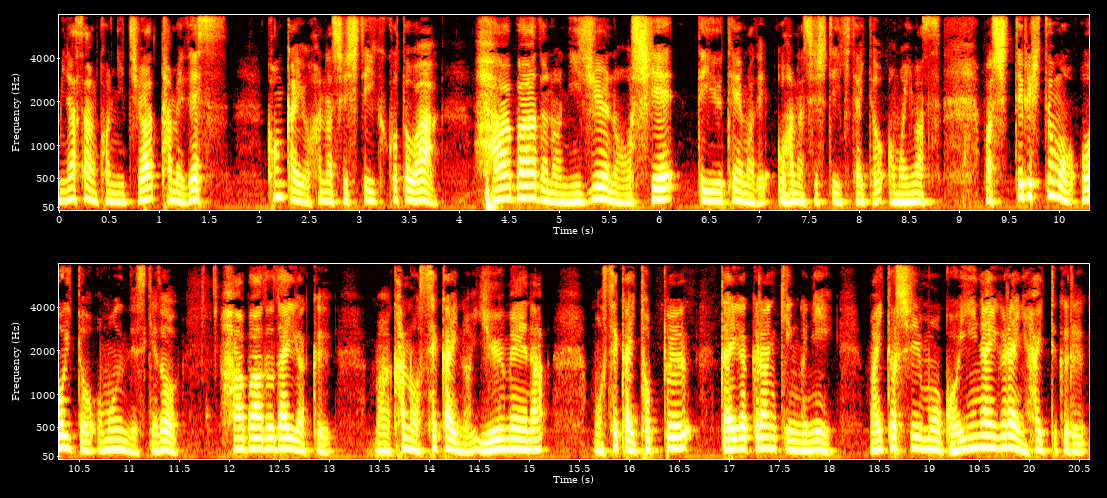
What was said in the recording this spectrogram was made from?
皆さんこんにちは、ためです。今回お話ししていくことは、ハーバードの20の教えっていうテーマでお話ししていきたいと思います。まあ、知ってる人も多いと思うんですけど、ハーバード大学、まあ、かの世界の有名な、もう世界トップ大学ランキングに、毎年もう5位以内ぐらいに入ってくる、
